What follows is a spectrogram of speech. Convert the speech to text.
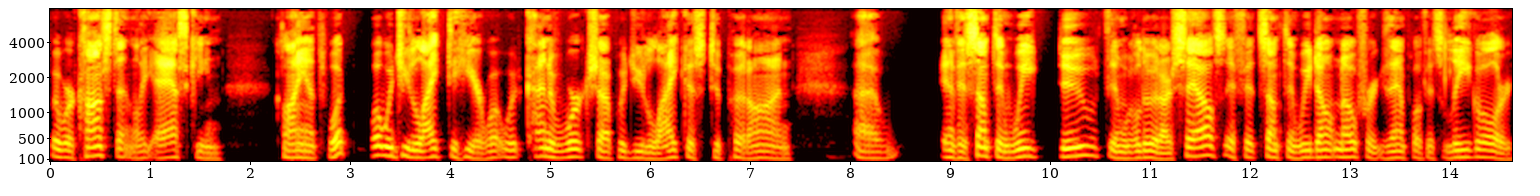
but we're constantly asking clients, what what would you like to hear? What would kind of workshop would you like us to put on? Uh, and if it's something we do, then we'll do it ourselves. If it's something we don't know, for example, if it's legal or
